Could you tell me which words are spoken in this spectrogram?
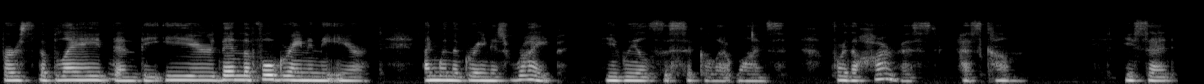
first the blade, then the ear, then the full grain in the ear. And when the grain is ripe, he wields the sickle at once for the harvest has come. He said,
